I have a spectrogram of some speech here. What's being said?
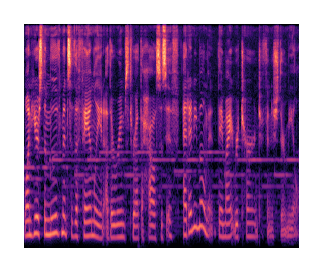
One hears the movements of the family in other rooms throughout the house as if at any moment they might return to finish their meal.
